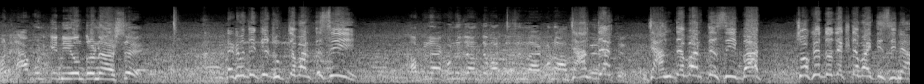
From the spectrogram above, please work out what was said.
মানে আগুন কি নিয়ন্ত্রণে আসছে কি ঢুকতে পারতেছি? আপনারা এখনও জানতে পারতেছেন না এখনও জানতে জানতে পারতেছি বাট চোখে তো দেখতে পাইতেছি না।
